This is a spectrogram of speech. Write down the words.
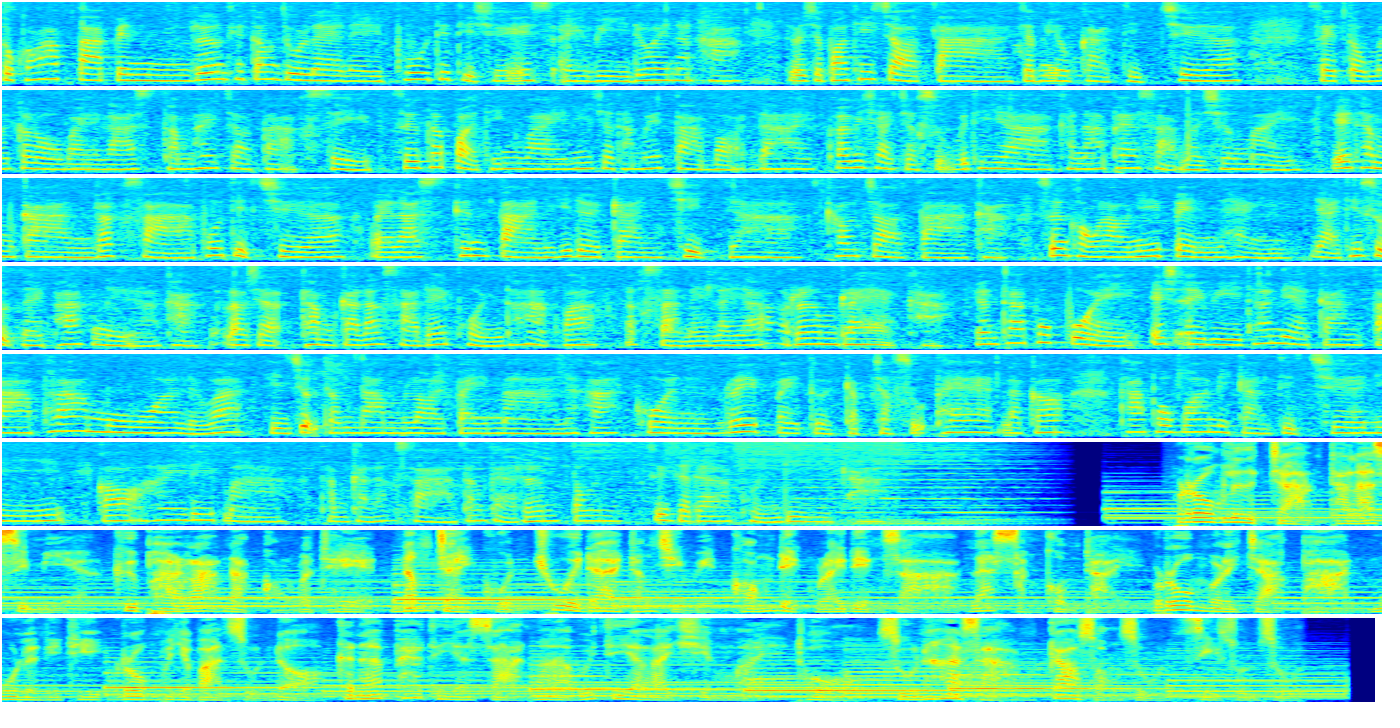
สุขภาพตาเป็นเรื่องที่ต้องดูแลในผู้ที่ติดเชื้อ SIV ด้วยนะคะ โดยเฉพาะที่จอตาจะมีโอกาสติดเชื้อไซโตไมโครไวรัสทำให้จอตาอักเสบ ซึ่งถ้าปล่อยทิ้งไว้นี่จะทำให้ตาบอดได้ ภาควิชาจักษุวิทยาคณะแพทยศาสตร์มหาเชียงใหม่ ได้ทำการรักษาผู้ติดเชื้อไวรัสขึ้นตานี้โดยการฉีดยาเข้าจอตาค่ะ ซึ่งของเรานี่เป็นแห่งใหญ่ที่สุดในภาคเหนือค่ะ เราจะทำการรักษาได้ผลถ้าหากว่ารักษาในระยะเริ่มแรกค่ะงั้นถ้าผู้ป่วย HIV ถ้ามีอาการตาพร่ามัว หรือว่าเห็นจุดดำๆลอยไปมานะคะ ควรรีบไปตรวจกับจักษุแพทย์ แล้วก็ถ้าพบว่ามีการติดเชื้อนี้ ก็ให้รีบมาทำการรักษาตั้งแต่เริ่มต้น ซึ่งจะได้รับผลดีค่ะ โรคเลือดจางทาลัสซีเมีย คือภาระหนักของประเทศ น้ำใจคุณช่วยได้ทั้งชีวิตของเด็กไร้เดียงสาและสังคมไทย ร่วมบริจาคผ่านมูลนิธิโรงพยาบาลศูนย์ดอก คณะแพทยศาสตร์มหาวิทยาลัยเชียงใหม่ โทร 053 920 400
